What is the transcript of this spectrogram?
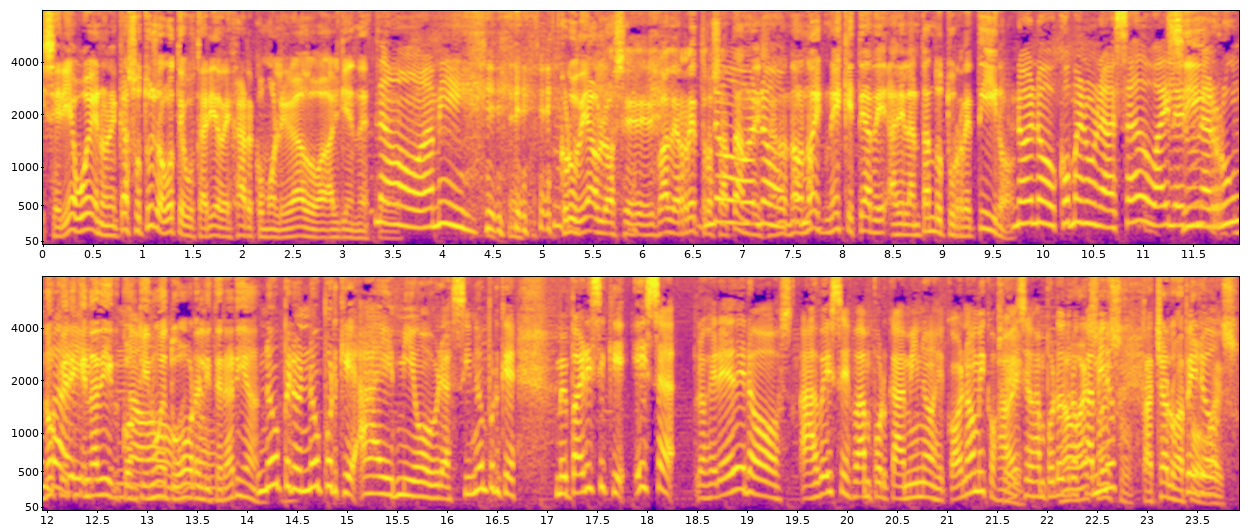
sería bueno, en el caso tuyo, ¿a vos te gustaría dejar como legado a alguien? Este, No, a mí. eh, Cruz Diablo hace- va de retro No, satán, dice, no, no, no, no es, no es que esté ade- adelantando tu retiro. No, no, coman un asado, bailen Sí, una rumba. ¿no querés que nadie continúe tu obra literaria? No, pero no porque, ah, es mi obra, sino porque me parece que esa, los herederos a veces van por caminos económicos, a veces van por No, otros eso, caminos. eso, tachalos a pero, todos eso.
